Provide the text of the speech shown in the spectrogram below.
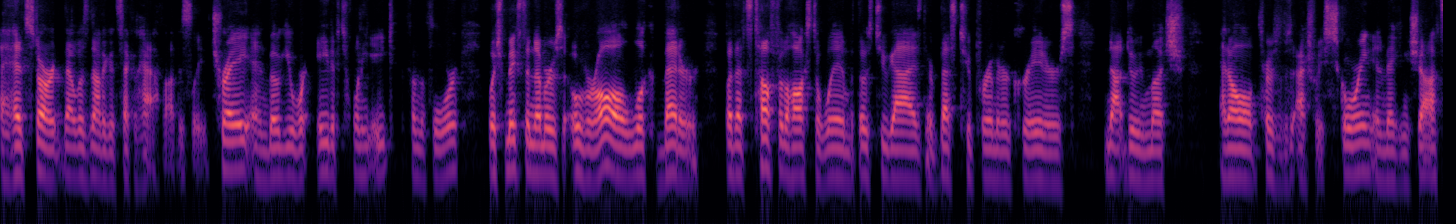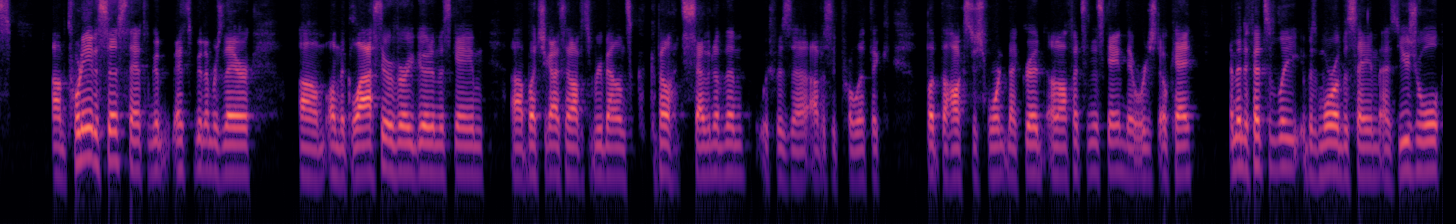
a head start, that was not a good second half, obviously. Trae and Bogey were 8 of 28 from the floor, which makes the numbers overall look better. But that's tough for the Hawks to win with those two guys, their best two perimeter creators, not doing much at all in terms of actually scoring and making shots. Um, 28 assists, they had some good, had some good numbers there. Um, on the glass, they were very good in this game. A bunch of guys had offensive rebounds. Capela had seven of them, which was uh, obviously prolific. But the Hawks just weren't that good on offense in this game. They were just okay. And then defensively, it was more of the same as usual.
